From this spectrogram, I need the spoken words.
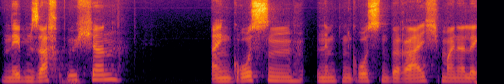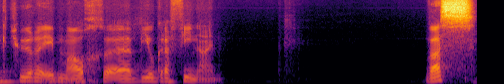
Neben Sachbüchern einen großen, nimmt einen großen Bereich meiner Lektüre eben auch äh, Biografien ein. Was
